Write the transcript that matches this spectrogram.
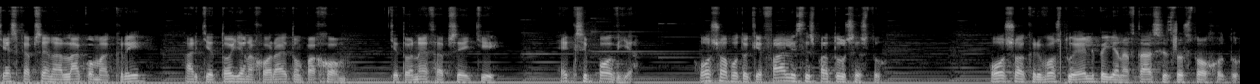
και έσκαψε ένα λάκκο μακρύ αρκετό για να χωράει τον Παχόμ και τον έθαψε εκεί. Έξι πόδια, όσο από το κεφάλι στις πατούσες του. Όσο ακριβώς του έλειπε για να φτάσει στο στόχο του.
